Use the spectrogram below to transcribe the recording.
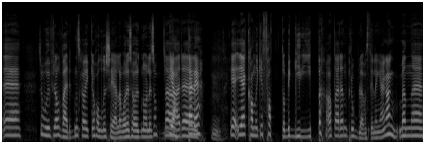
Eh, så hvorfor i all verden skal vi ikke holde sjela vår i orden nå, liksom? Det Ja, er, det er det. eh, Jeg, jeg kan ikke fatte og begripe at det er en problemstilling engang. Men eh,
